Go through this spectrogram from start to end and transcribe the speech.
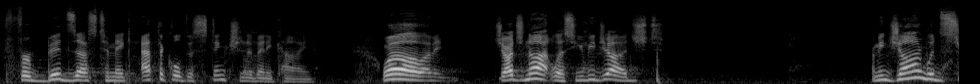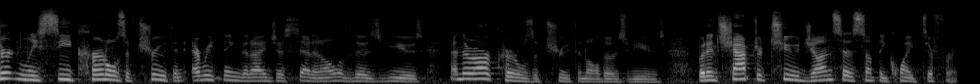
forbids us to make ethical distinction of any kind. Well, I mean, Judge not, lest you be judged. I mean, John would certainly see kernels of truth in everything that I just said in all of those views. And there are kernels of truth in all those views. But in chapter 2, John says something quite different.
